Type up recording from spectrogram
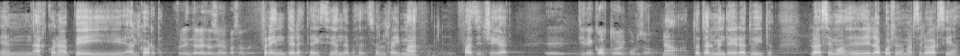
en Asconapé y Alcorta. Frente a la estación de Paso del Rey. Frente a la estación de Paso del Rey. Más fácil llegar Eh, ¿Tiene costo el curso? No, totalmente gratuito. Lo hacemos desde el apoyo de Marcelo García.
